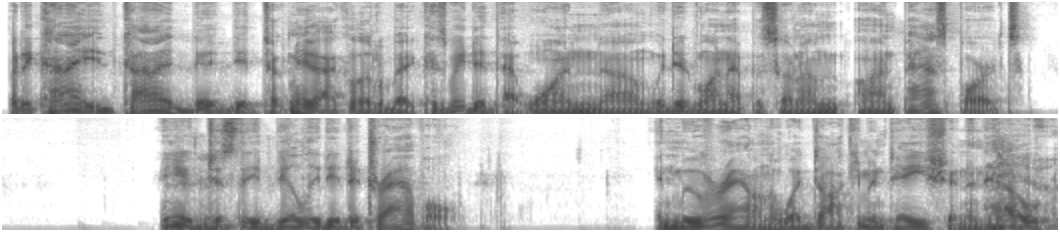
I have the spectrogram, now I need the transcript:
But it kind of, it kind of, it, it took me back a little bit because we did that one, um, we did one episode on on passports, and you know, just the ability to travel and move around, and what documentation, and how Yeah.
